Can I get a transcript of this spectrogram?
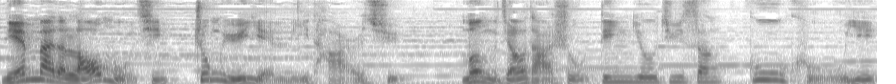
年迈的老母亲终于也离他而去。孟郊大叔丁忧居丧，孤苦无依，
